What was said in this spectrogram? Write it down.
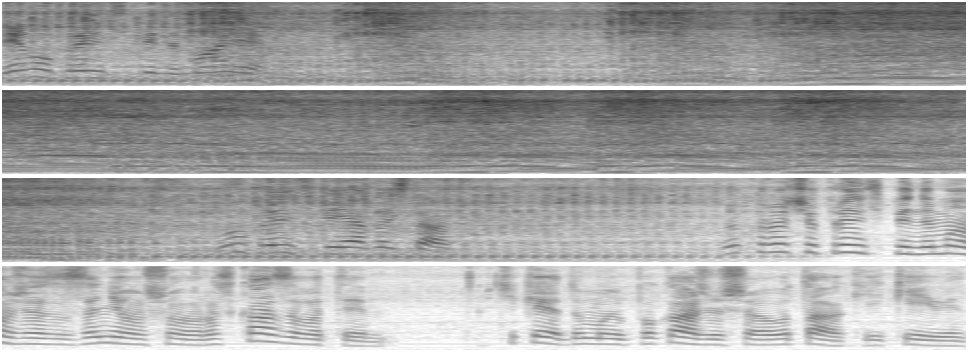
Диму, в принципі, немає. Ну, в принципі, якось так. Ну, коротше, в принципі, нема вже за нього що розказувати. Тільки, я думаю, покажу, що отак, який він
